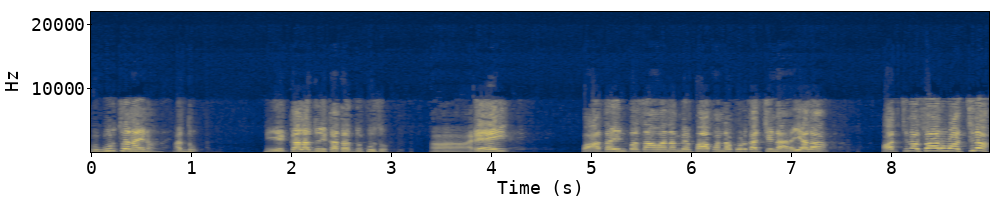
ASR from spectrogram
నువ్వు కూర్చో నాయన అద్దు. నీ ఎక్కాలద్దు నీ కథ అద్దు కూర్చో. అరే పాత ఇనుప సామానమ్మే పాపన్న కొడుకు వచ్చిండా? అరయ్యాలా వచ్చిన సారు వచ్చిన.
